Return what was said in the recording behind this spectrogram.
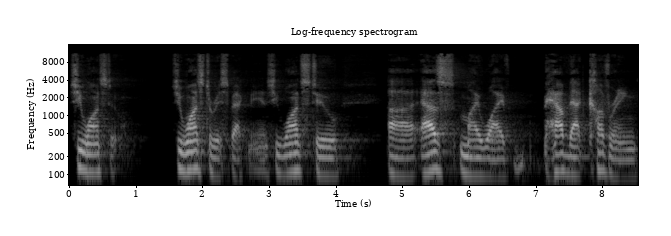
She wants to. She wants to respect me and she wants to, uh, as my wife, have that covering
